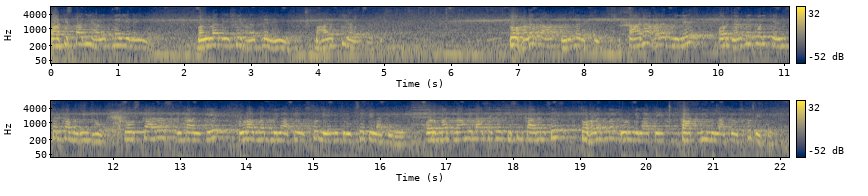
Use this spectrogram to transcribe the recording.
पाकिस्तानी हड़द में ये नहीं है। बांग्लादेशी हड़द में नहीं है। भारत की हड़द में तो हड़द आप घर में रखिए ताज़ा हड़द मिले और घर में कोई कैंसर का मरीज़ हो तो उसका रस निकाल के थोड़ा मध मिला के उसको नियमित रूप से पिलाते रहे। और मध ना मिला सके किसी कारण से तो हड़द में गुड़ मिला के, काकवी मिला के उसको देते रहे।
